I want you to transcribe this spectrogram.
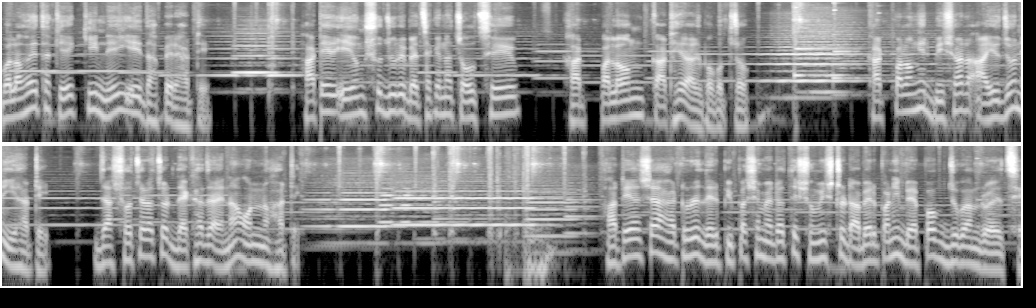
বলা হয়ে থাকে, কি নেই এই ধাপের হাটে? হাটের এই অংশ জুড়ে বেচাকেনা চলছে খাট পালং কাঠের আসবাবপত্র। খাট পালংয়ের বিশাল আয়োজন এই হাটে, যা সচরাচর দেখা যায় না অন্য হাটে। হাটে আসা হাটুরেদের পিপাসা মেটাতে সুমিষ্ট ডাবের পানি ব্যাপক যোগান রয়েছে।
